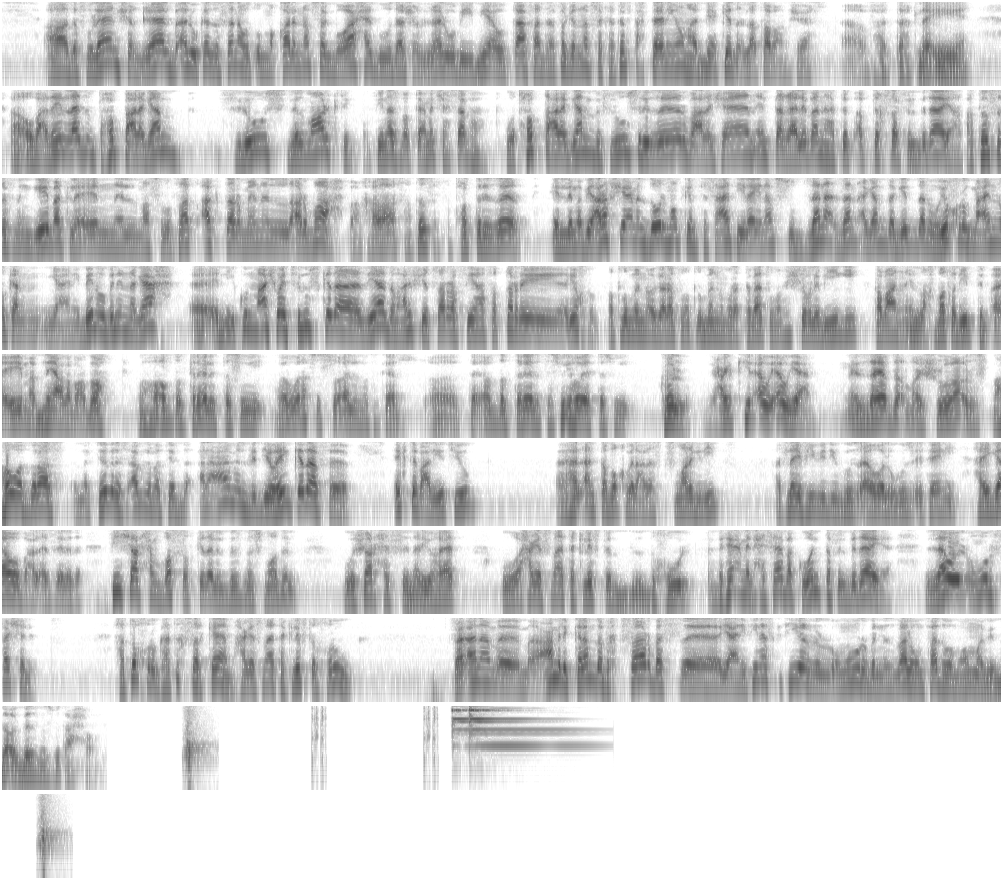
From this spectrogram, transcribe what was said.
آه ده فلان شغال بقاله كذا سنة وتقوم مقارن نفسك بواحد وده شغال وبيبيع وبتاع فأنت فاكر نفسك هتفتح تاني يوم هتبيع كده. لا طبعا مش هيحصل. آه فأنت هتلاقي آه وبعدين لازم تحط على جنب فلوس لل marketing في ناس ما بتعملش حسابها. وتحط على جنب فلوس reserve علشان أنت غالبا هتبقى بتخسر في البداية. هتصرف من جيبك لأن المصروفات أكتر من الأرباح فخلاص هتصرف. تحط reserve. اللي ما بيعرفش يعمل دول ممكن في ساعات يلاقي نفسه اتزنق زنقة جامدة جدا ويخرج مع إنه كان يعني بينه وبين النجاح آه، إن يكون معاه شوية فلوس كده زيادة ما عرفش يتصرف فيها فاضطر يخرج. مطلوب منه إيجارات ومطلوب منه مرتبات وما فيش شغل بيجي. طبعا اللخبطة دي بتبقى إيه مبنية على بعضها. ما هو أفضل طريقة للتسويق. هو نفس السؤال المتكرر. آه، أفضل طريقة للتسويق هو التسويق كله. حاجات كتير قوي قوي يعني. إزاي أبدأ مشروع؟ ما هو الدراسة. إنك تدرس قبل ما تبدأ. أنا عامل فيديوهين كده في اكتب على اليوتيوب هل أنت مقبل على استثمار جديد؟ هتلاقي في فيديو جزء أول وجزء تاني هيجاوب على الأسئلة ده. في شرح مبسط كده لل business model وشرح السيناريوهات وحاجة اسمها تكلفة الدخول. بتعمل حسابك وأنت في البداية. لو الأمور فشلت هتخرج هتخسر كام؟ حاجة اسمها تكلفة الخروج. فأنا عامل الكلام ده باختصار بس يعني في ناس كتير الأمور بالنسبة لهم فده هم هم بيبدأوا ال business بتاعهم.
